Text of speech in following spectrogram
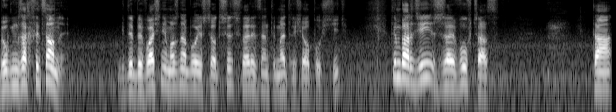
byłbym zachwycony, gdyby właśnie można było jeszcze o 3-4 cm się opuścić. Tym bardziej, że wówczas ta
